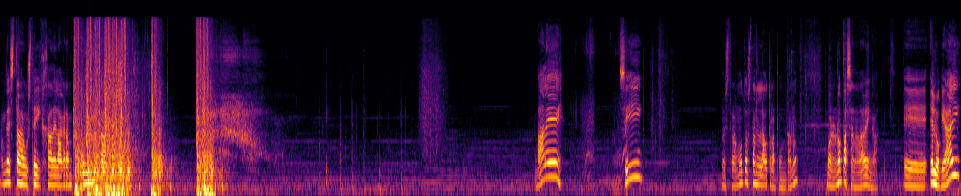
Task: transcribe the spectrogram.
¿Dónde está usted, hija de la gran puta? Vale. Sí. Nuestra moto está en la otra punta, ¿no? Bueno, no pasa nada, venga. Eh, es lo que hay.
